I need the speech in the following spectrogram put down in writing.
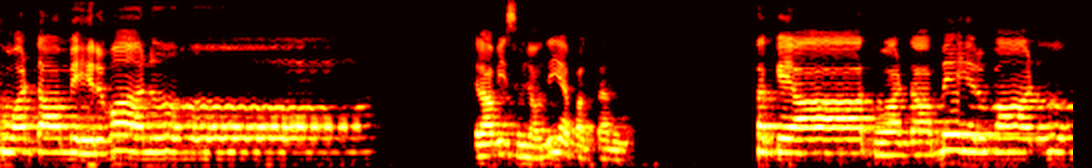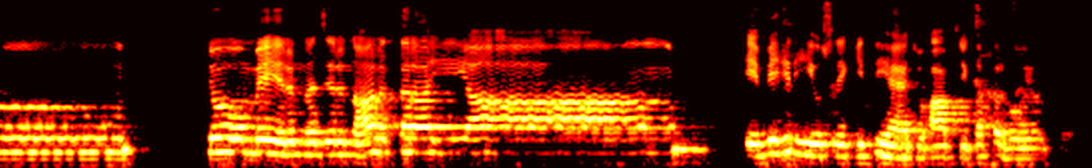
ਤੁਹਾਡਾ ਮਿਹਰਬਾਨ। ਰਾਵੀ ਸਮਝਾਉਂਦੀ ਹੈ ਭਗਤਾਂ ਨੂੰ। ਤੱਕਿਆ ਤੁਹਾਡਾ ਮਿਹਰਬਾਨ। ਜੋ ਮਿਹਰ ਨਜ਼ਰ ਨਾਲ ਤਰਾਈਆ ਇਹ ਮਿਹਰ ਹੀ ਉਸਨੇ ਕੀਤੀ ਹੈ ਜੋ ਆਪ ਜੀ ਕਤਲ ਹੋਏ ਉੱਥੇ।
